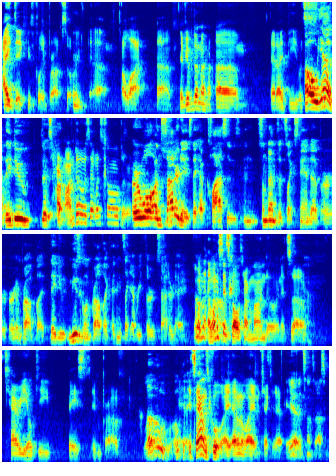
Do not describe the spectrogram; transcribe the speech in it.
I dig musical improv, so like um, a lot. Um, have you ever done a um, at IB? What's Oh yeah, they do. The, Is Harmondo? Is that what it's called? Or? Or well, on Saturdays they have classes, and sometimes it's like stand up or, or improv, but they do musical improv. Like I think it's like every third Saturday. I want to. Say Um, it's called Harmondo, and it's uh, Yeah. karaoke based improv. Oh, okay. It sounds cool. I, I don't know why I haven't checked it out yet. Yeah, that sounds awesome.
